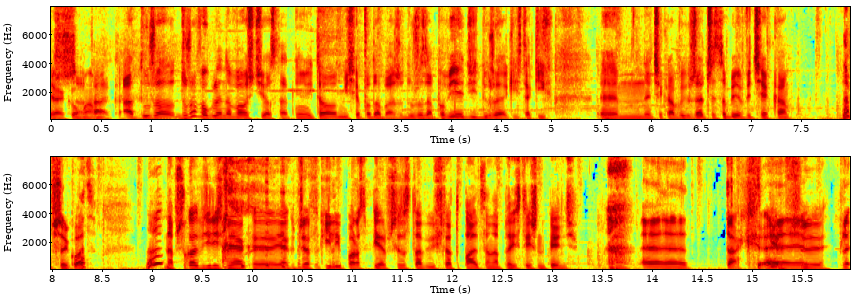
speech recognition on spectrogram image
Najświeższa, jaką mam. tak. A dużo, dużo w ogóle nowości ostatnio i to mi się podoba, że dużo zapowiedzi, dużo jakichś takich em, ciekawych rzeczy sobie wycieka. Na przykład? Na przykład widzieliśmy, jak, e, jak Jeff Keighley po raz pierwszy zostawił ślad palca na PlayStation 5. E, tak. Pierwszy- E, ple-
